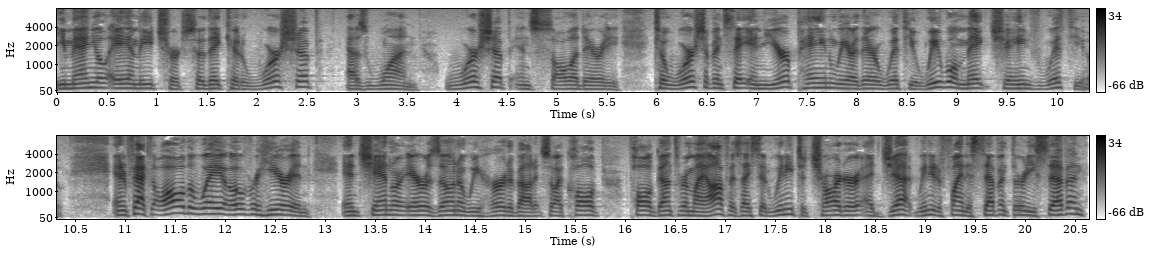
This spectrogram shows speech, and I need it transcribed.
Emanuel AME church so they could worship as one, worship in solidarity, to worship and say, In your pain, we are there with you. We will make change with you. And in fact, all the way over here in, in Chandler, Arizona, we heard about it. So I called Paul Gunther in my office, I said, We need to charter a jet. We need to find a 737.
